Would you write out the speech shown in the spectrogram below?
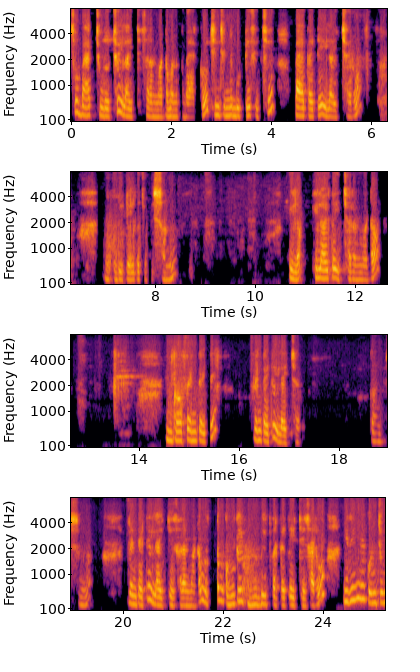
సో బ్యాక్ చూడొచ్చు. ఇలా ఇచ్చేసారనమాట మనకు బ్యాక్ చిన్న చిన్న బుట్టేసి ఇచ్చి బ్యాక్ అయితే ఇలా ఇచ్చారు. మీకు డీటెయిల్గా చూపిస్తాను. ఇలా ఇలా అయితే ఇచ్చారనమాట ఇంకా ఫ్రంట్ అయితే ఫ్రంట్ అయితే ఇలా ఇచ్చారు. కనిపిస్తుందా? ఫ్రంట్ అయితే ఇలా ఇచ్చేసారనమాట మొత్తం కంప్లీట్ బీట్ వర్క్ అయితే ఇచ్చేసారు. ఇది కొంచెం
